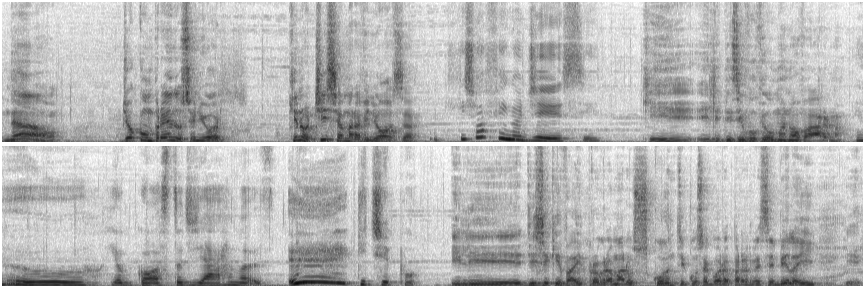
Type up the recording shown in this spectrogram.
Não. Eu compreendo, senhor. Que notícia maravilhosa! O que Chofinho disse? Que ele desenvolveu uma nova arma. Uh, eu gosto de armas. Que tipo? Ele disse que vai programar os quânticos agora para recebê-la e, e-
